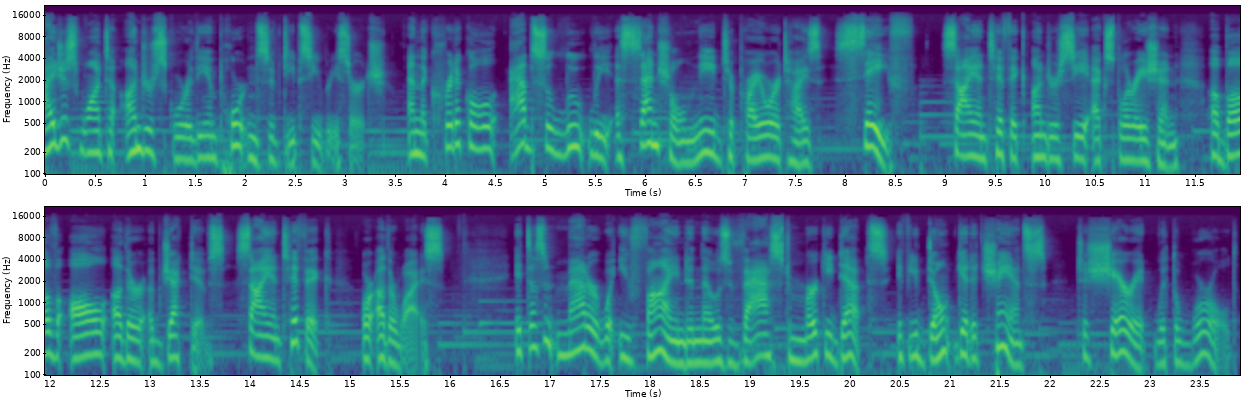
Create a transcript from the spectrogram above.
I just want to underscore the importance of deep sea research and the critical, absolutely essential need to prioritize safe scientific undersea exploration above all other objectives, scientific or otherwise. It doesn't matter what you find in those vast, murky depths if you don't get a chance to share it with the world.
